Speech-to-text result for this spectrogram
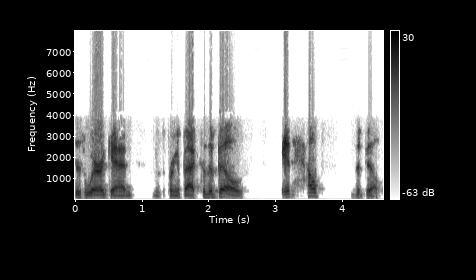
is where, again, let's bring it back to the Bills. It helps the Bills.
